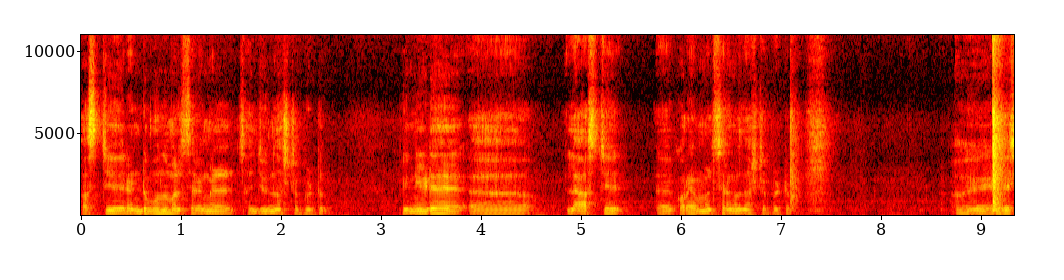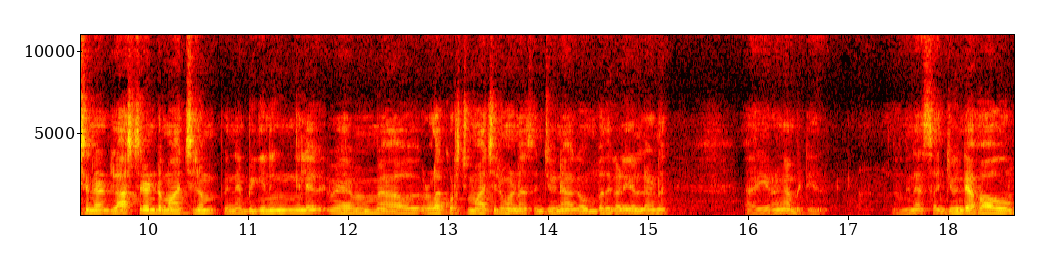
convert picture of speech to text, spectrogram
ഫസ്റ്റ് രണ്ട് മൂന്ന് മത്സരങ്ങൾ സഞ്ജുവിന് നഷ്ടപ്പെട്ടു. പിന്നീട് ലാസ്റ്റ് കുറേ മത്സരങ്ങൾ നഷ്ടപ്പെട്ടു. ഏകദേശം ലാസ്റ്റ് രണ്ട് മാച്ചിലും പിന്നെ ബിഗിനിങ്ങിൽ ഉള്ള കുറച്ച് മാച്ചിലുമാണ് സഞ്ജുവിന് ആകെ ഒമ്പത് കളികളിലാണ് ഇറങ്ങാൻ പറ്റിയത്. അങ്ങനെ സഞ്ജുവിന്റെ അഭാവവും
